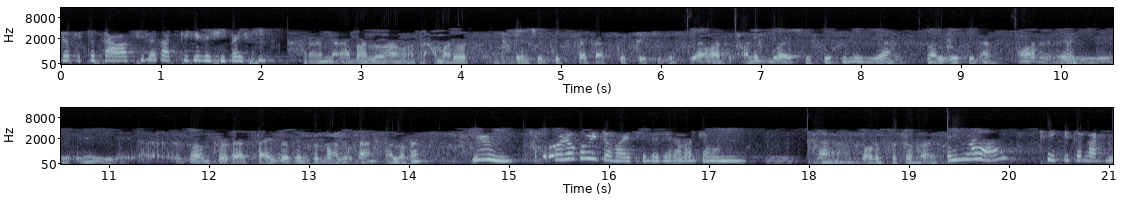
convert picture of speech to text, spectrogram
যতটা চাওয়া ছিল তার থেকে বেশি পাইছি। হ্যাঁ, না ভালো। আমার আমারও টেনশন কিছুটা কাজ করতেছিল যে আমার অনেক বয়স হচ্ছে তুমি ইয়াং পারবে কিনা আমার এই যন্ত্রটার সাইজও কিন্তু ভালো না ভালো না? হুম ওইরকমই তো হয় ছেলেদের আবার কেমন? না বড় ছোট হয়। না ঠিকই তো লাগল।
